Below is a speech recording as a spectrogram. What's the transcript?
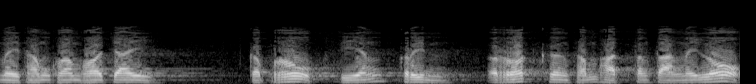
ไม่ทำความพอใจกับรูปเสียง กลิ่นรสเครื่องสัมผัสต่าง ๆ ในโลก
